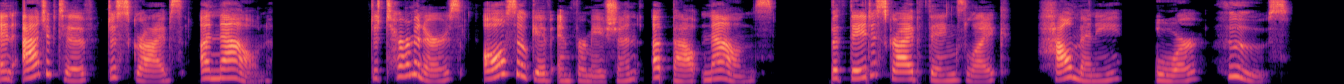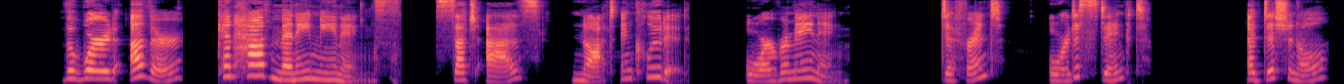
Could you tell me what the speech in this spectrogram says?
An adjective describes a noun. Determiners also give information about nouns, but they describe things like how many or whose. The word other can have many meanings, such as not included or remaining, different or distinct, additional,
